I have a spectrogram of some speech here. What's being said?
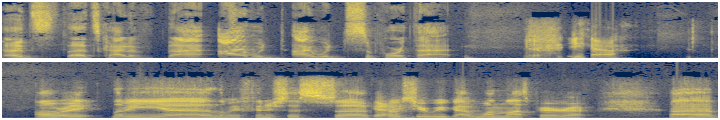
that's that's kind of that. I would I would support that. Yeah, All right, let me uh, let me finish this uh, Okay. post here. We've got one last paragraph. Uh,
